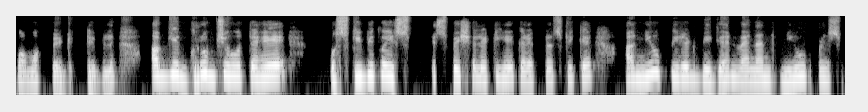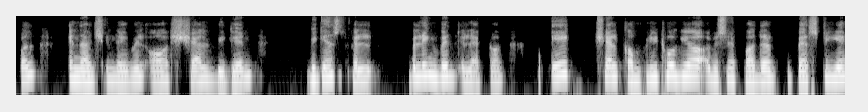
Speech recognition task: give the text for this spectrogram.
فارم آف پریڈکٹیبل ہے۔ اب یہ گروپ جو ہوتا ہے، اس کی بھی کوئی اسپیشلٹی ہے کریکٹرسٹک ہے۔ A new period begin when a new principal energy level اور shell begin begins filling with electron ایک شیل کمپلیٹ ہو گیا اب اس میں فردر کیپیسٹی ہے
